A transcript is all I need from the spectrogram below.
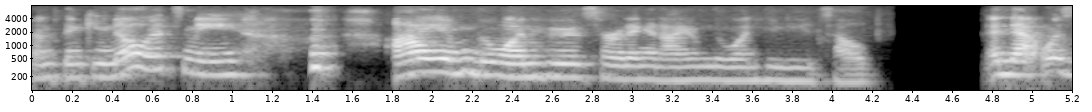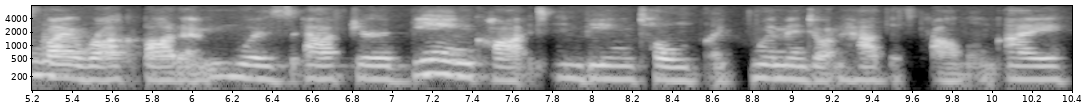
I'm thinking, no, it's me. I am the one who is hurting and I am the one who needs help. And that was my rock bottom was after being caught and being told like women don't have this problem. I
